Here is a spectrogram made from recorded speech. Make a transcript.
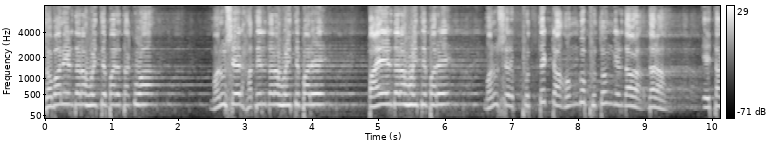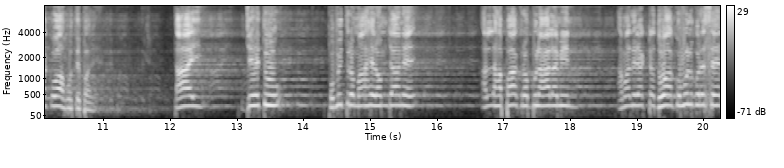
জবানের দ্বারা হইতে পারে তাকুয়া মানুষের হাতের দ্বারা হইতে পারে, পায়ের দ্বারা হইতে পারে, মানুষের প্রত্যেকটা অঙ্গ প্রত্যঙ্গের দ্বারা দ্বারা এই তাকুয়া হতে পারে। তাই যেহেতু পবিত্র মাহে রমজানে আল্লাহ পাক রব্বুল আলমিন আমাদের একটা দোয়া কবুল করেছেন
